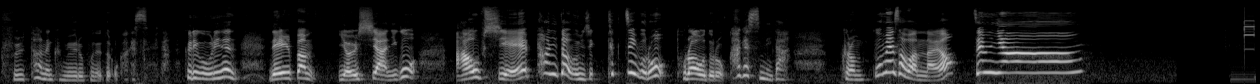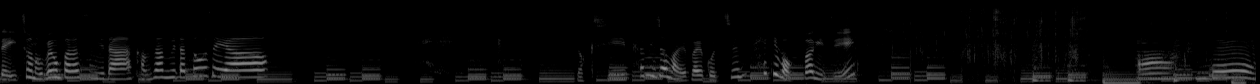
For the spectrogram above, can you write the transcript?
불타는 금요일을 보내도록 하겠습니다. 그리고 우리는 내일 밤 10시 아니고 9시에 편의점 음식 특집으로 돌아오도록 하겠습니다. 그럼 꿈에서 만나요. 잼냥! 네, 2,500원 받았습니다. 감사합니다. 또 오세요. 역시 편의점 알바의 꽃은 폐기 먹방이지. 아, 근데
